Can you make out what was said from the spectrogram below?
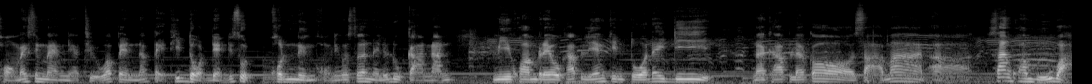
ของแม็กซิแมงเนี่ยถือว่าเป็นนักเตะที่โดดเด่นที่สุดคนหนึ่งของนิวคาสเซิลในฤดูกาลนั้น มีความเร็วครับเลี้ยงกินตัวได้ดีนะครับแล้วก็สามารถอ่าสร้างความหวือหวา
